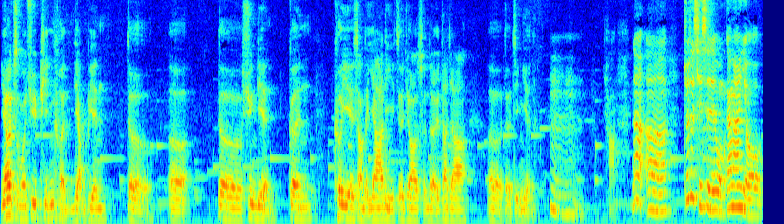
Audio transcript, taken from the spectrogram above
你要怎么去平衡两边的呃的训练跟课业上的压力，这就要存在于大家呃的经验了。嗯嗯，好，那呃。就是其实我们刚刚有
